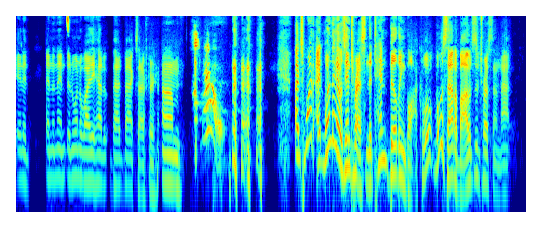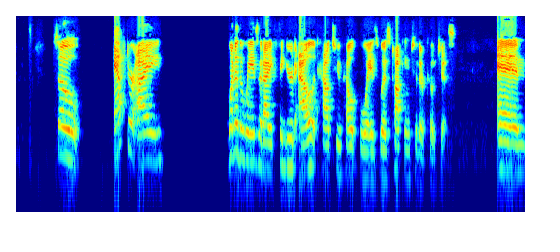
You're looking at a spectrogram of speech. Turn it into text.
and it, and then and wonder why they had bad backs after. Um, I know. it's one one thing I was interested in the ten building block. What, what was that about? I was interested in that. So after I one of the ways that I figured out how to help boys was talking to their coaches. And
